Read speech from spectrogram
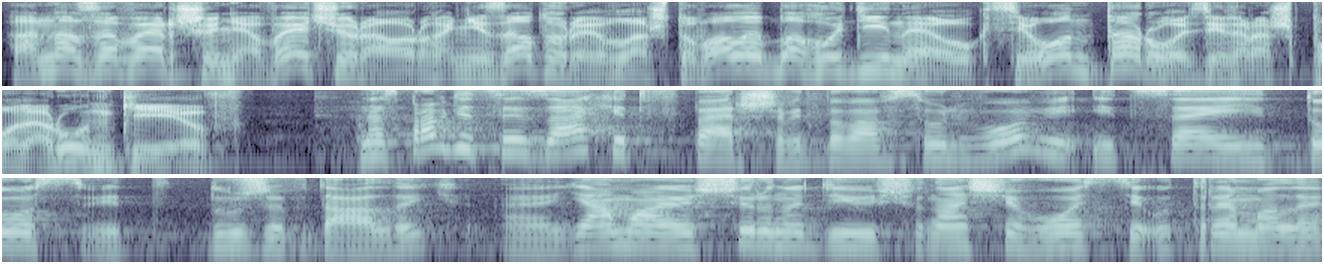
А на завершення вечора організатори влаштували благодійний аукціон та розіграш подарунків. Насправді цей захід вперше відбувався у Львові, і цей досвід дуже вдалий. Е, Я маю щиру надію, що наші гості отримали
